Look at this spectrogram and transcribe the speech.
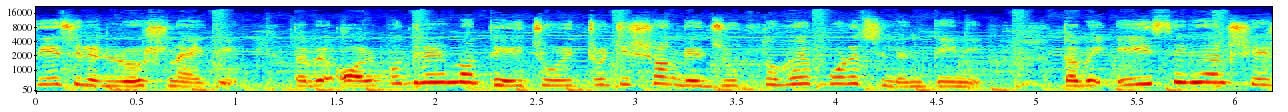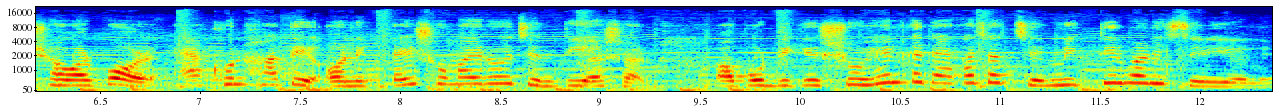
দিয়েছিলেন রোশনাইতে তবে অল্প দিনের মধ্যেই চরিত্রটির সঙ্গে যুক্ত হয়ে পড়েছিলেন তিনি। তবে এই সিরিয়াল শেষ হওয়ার পর এখন হাতে অনেকটাই সময় রয়েছেন তিয়াশার। অপরদিকে সোহেলকে দেখা যাচ্ছে মৃত্যুর বাড়ির সিরিয়ালে।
